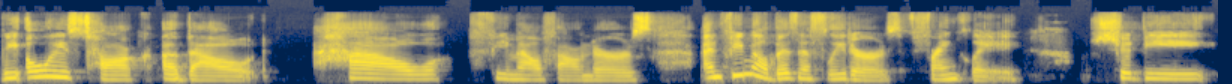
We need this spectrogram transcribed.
we always talk about how female founders and female business leaders, frankly, should be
